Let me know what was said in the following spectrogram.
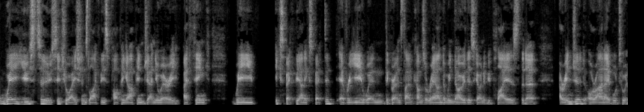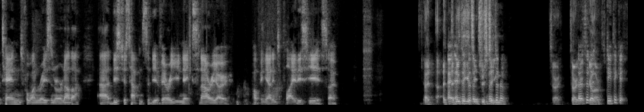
we're used to situations like this popping up in January. I think we expect the unexpected every year when the Grand Slam comes around, and we know there's going to be players that are, are injured or aren't able to attend for one reason or another. Uh, this just happens to be a very unique scenario popping out into play this year. So, I, I, I do think it's interesting. A, sorry, sorry. Go, go do you think it?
